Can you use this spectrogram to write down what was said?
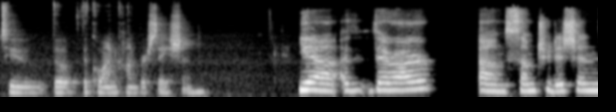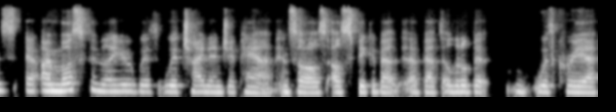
to the the koan conversation. Yeah, uh, there are um, some traditions. Uh, I'm most familiar with with China and Japan, and so I'll I'll speak about about a little bit with Korea.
